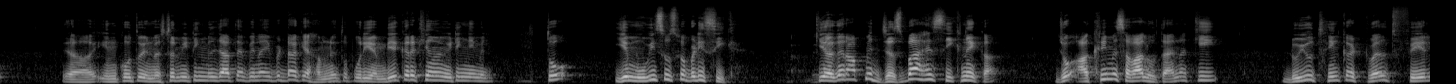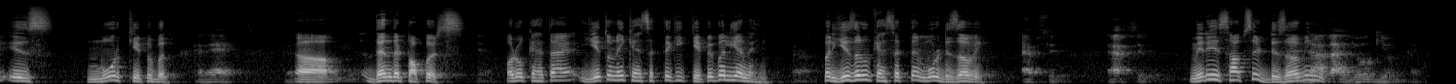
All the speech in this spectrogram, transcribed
इनको तो इन्वेस्टर मीटिंग मिल जाते हैं बिना इबिडा के हमने तो पूरी एमबीए कर रखी हमें मीटिंग नहीं मिली। तो ये मूवी से उस पर बड़ी सीख है कि अगर आप में जज्बा है सीखने का जो आखिरी में सवाल होता है ना कि do you think a twelfth fail is more capable than the toppers और वो कहता है ये तो नहीं कह सकते कि केपेबल या नहीं पर ये ज़रूर कह सकते हैं मोर डिजर्विंग मेरे हिसाब से डिजर्विंग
